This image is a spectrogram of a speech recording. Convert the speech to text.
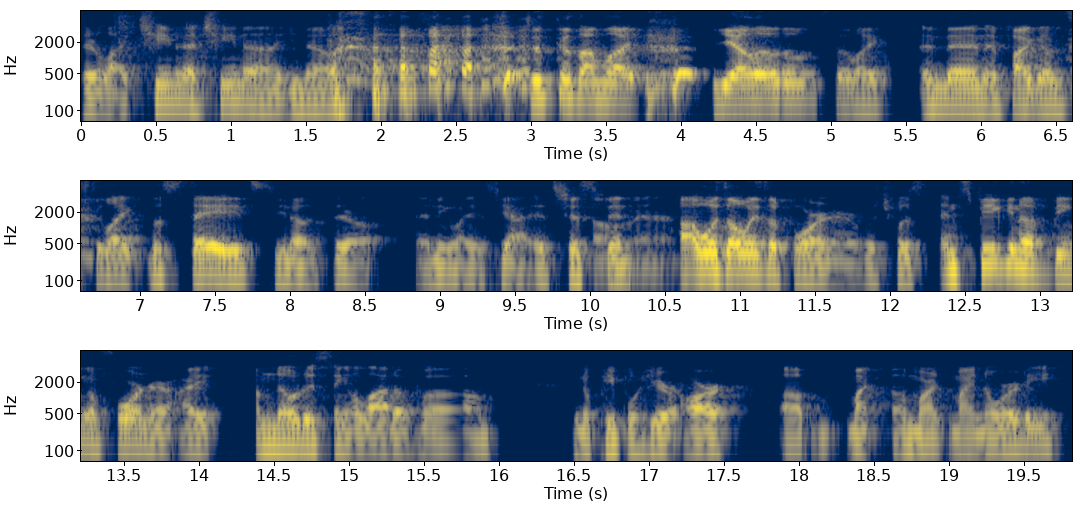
they're like china china you know? Just because i'm like yellow. So like and then if i go to like the states you know they're anyways yeah it's just oh, been man. i was always a foreigner which was and speaking of being a foreigner i i'm noticing a lot of um, you know people here are uh, my a minority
